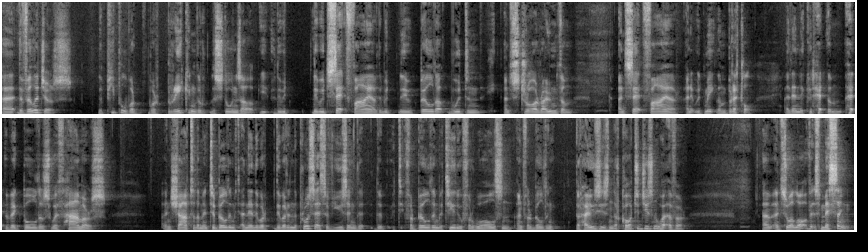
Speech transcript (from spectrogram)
uh, the villagers, the people were, were breaking the, the stones up. They would they would set fire. They would they would build up wood and and straw around them, and set fire, and it would make them brittle. And then they could hit them hit the big boulders with hammers, and shatter them into building. And then they were they were in the process of using the, the for building material for walls and, and for building their houses and their cottages and whatever. Um, and so a lot of it's missing.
